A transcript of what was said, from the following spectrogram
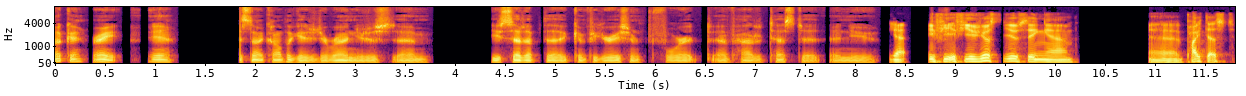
Okay, right, yeah, it's not complicated to run. You just um, you set up the configuration for it of how to test it, and you yeah. If you if you're just using um, uh, PyTest,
